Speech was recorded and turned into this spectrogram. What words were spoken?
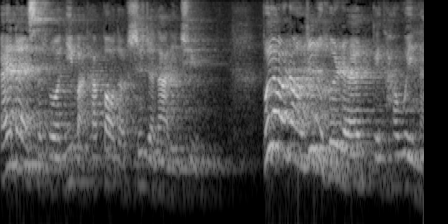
艾奈斯说：“你把他抱到使者那里去，不要让任何人给他喂奶，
